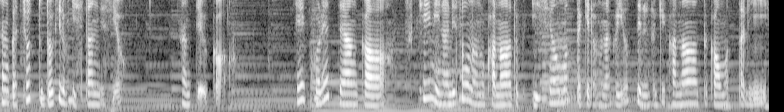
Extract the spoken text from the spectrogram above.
なんかちょっとドキドキしたんですよ。なんていうか。えこれってなんか好きになりそうなのかなとか一瞬思ったけどなんか酔ってるだけかなとか思ったり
